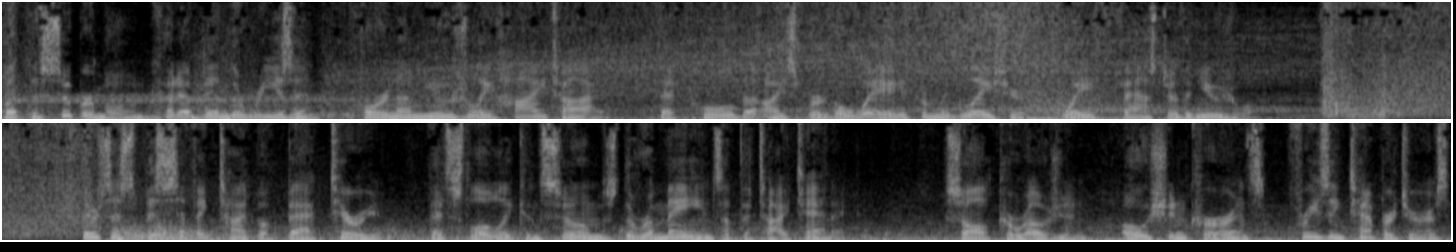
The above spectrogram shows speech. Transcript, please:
But the supermoon could have been the reason for an unusually high tide that pulled the iceberg away from the glacier way faster than usual. There's a specific type of bacteria that slowly consumes the remains of the Titanic salt corrosion, ocean currents, freezing temperatures,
